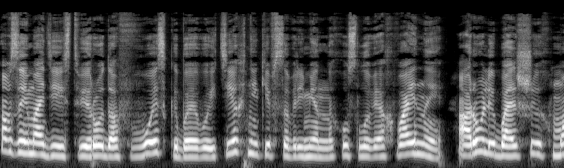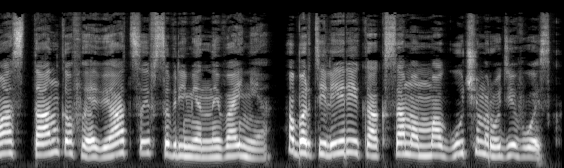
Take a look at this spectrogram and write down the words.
о взаимодействии родов войск и боевой техники в современных условиях войны, о роли больших масс танков и авиации в современной войне, об артиллерии как самом могучем роде войск.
